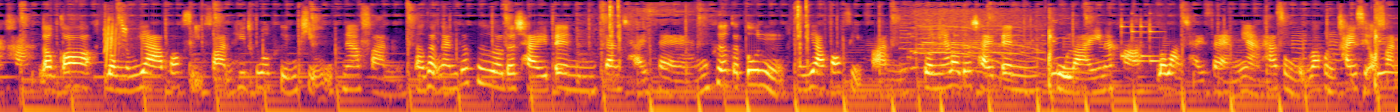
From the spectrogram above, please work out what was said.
นะคะ แล้วก็ลงน้ำยาฟอกสีฟันให้ทั่วพื้นผิวหน้าฟัน หลังจากนั้นก็คือเราจะใช้เป็นการฉายแสงเพื่อกระตุ้นน้ำยาฟอกสีฟันตัวนี้เราจะใช้เป็น Cool Light นะคะ ระหว่างฉายแสงเนี่ย ถ้าสมมติว่าคนไข้เสียวฟัน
